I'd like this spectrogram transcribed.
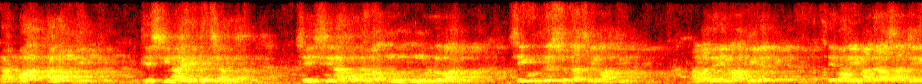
তার পাক কালামকে যে সিনায় রেখেছে আল্লাহ, সেই সিনা কখনো মূল্যবান। সেই উদ্দেশ্যটা সেই মাহফিল। আমাদের এই মাহফিলে এবং এই মাদ্রাসার যিনি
